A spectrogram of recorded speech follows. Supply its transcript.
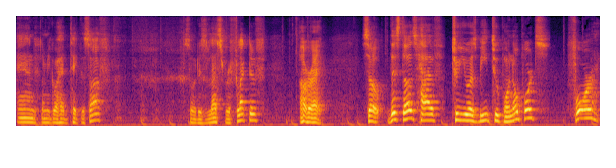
And let me go ahead and take this off so it is less reflective. All right, so this does have two USB 2.0 ports, four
